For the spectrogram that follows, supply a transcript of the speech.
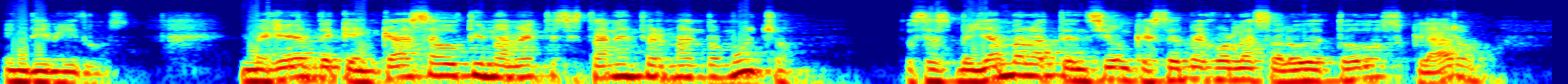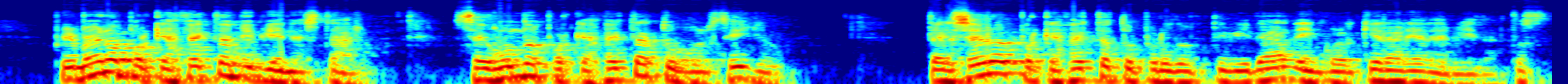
individuos. Imagínate que en casa últimamente se están enfermando mucho. Entonces, ¿me llama la atención que esté mejor la salud de todos? Claro. Primero, porque afecta mi bienestar. Segundo, porque afecta a tu bolsillo. Tercero, porque afecta a tu productividad en cualquier área de vida. Entonces,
